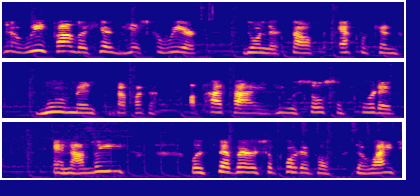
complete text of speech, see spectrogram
you know, we followed his, his career during the South African movement apartheid. He was so supportive, and Ali was very supportive of the rights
